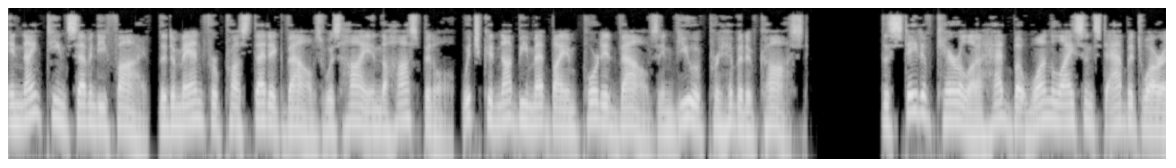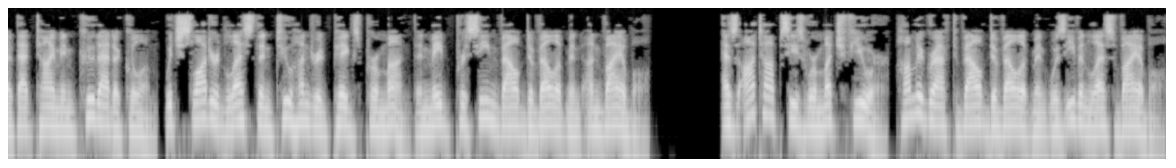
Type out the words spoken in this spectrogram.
In 1975, the demand for prosthetic valves was high in the hospital, which could not be met by imported valves in view of prohibitive cost. The state of Kerala had but one licensed abattoir at that time in Kuthattakulam, which slaughtered less than 200 pigs per month and made porcine valve development unviable. As autopsies were much fewer, homograft valve development was even less viable.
